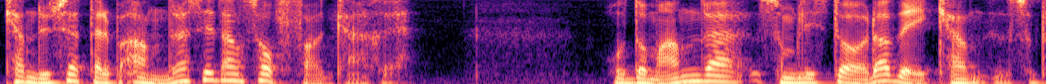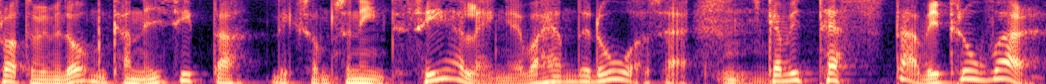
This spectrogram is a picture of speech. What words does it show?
kan du sätta dig på andra sidan soffan kanske? Och de andra som blir störda av dig, kan, så pratar vi med dem, kan ni sitta liksom, så ni inte ser längre? Vad händer då? Så här, mm. Ska vi testa? Vi provar.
